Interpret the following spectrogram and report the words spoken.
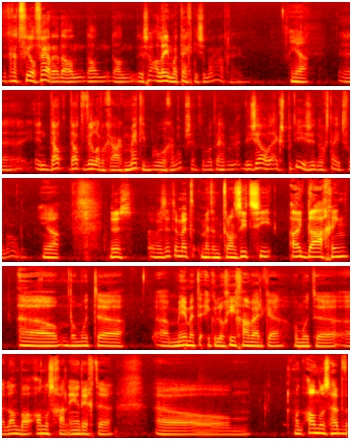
het gaat veel verder dan, dan, dan dus alleen maar technische maatregelen. ja, Eh, en dat, dat willen we graag met die boeren gaan opzetten. Want daar hebben we, diezelfde expertise is nog steeds voor nodig. ja. Dus we zitten met, met een transitie-uitdaging. Eh, we moeten eh, meer met de ecologie gaan werken. We moeten landbouw anders gaan inrichten. Want anders hebben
